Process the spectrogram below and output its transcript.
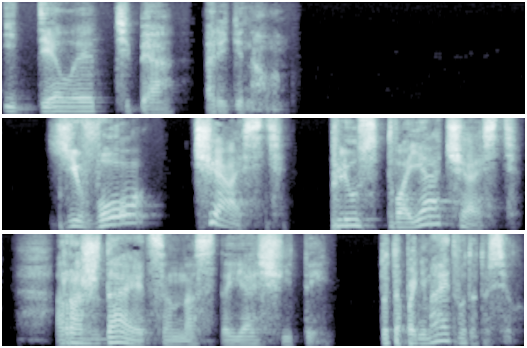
и делает тебя оригиналом. Его часть плюс твоя часть рождается настоящий ты. Кто-то понимает вот эту силу?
